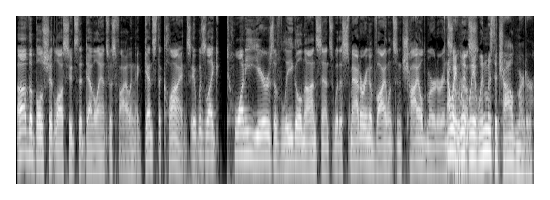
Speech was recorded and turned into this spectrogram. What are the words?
of the bullshit lawsuits that Devil Anse was filing against the Clines. It was like 20 years of legal nonsense with a smattering of violence and child murder and oh, wait, wait, wait. When was the child murder?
